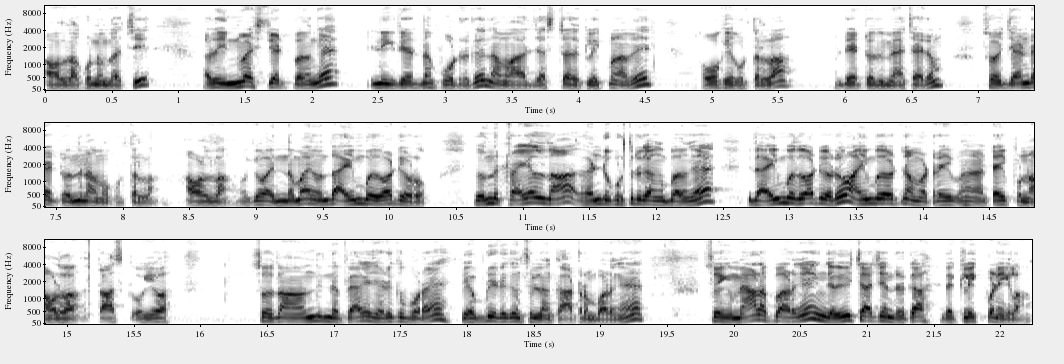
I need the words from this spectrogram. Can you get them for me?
அவ்வளோதான் கொண்டு வந்தாச்சு. அது இன்வாய்ஸ் டேட் பாருங்கள் இன்றைக்கி டேட் தான் போட்டிருக்கு. நம்ம ஜஸ்ட் அதை கிளிக் பண்ணாவே ஓகே கொடுத்துடலாம். டேட் வந்து மேட்ச் ஆகிடும் ஸோ ஜென்ரேட் வந்து நம்ம கொடுத்துடலாம். அவ்வளோதான் ஓகேவா இந்த மாதிரி வந்து ஐம்பது வாட்டி வரும். இது வந்து ட்ரையல் தான். ரெண்டு கொடுத்துருக்காங்க பாருங்கள் இது ஐம்பது வாட்டி வரும். ஐம்பது வாட்டி நம்ம ட்ரை டைப் பண்ணணும் அவ்வளோதான் டாஸ்க் ஓகேவா ஸோ நான் வந்து இந்த பேக்கேஜ் எடுக்க போகிறேன் இப்போ எப்படி எடுக்குன்னு சொல்லி நான் காட்டுறேன் பாருங்கள் ஸோ இங்கே மேலே பாருங்கள் இங்கே ரீசார்ஜ்னு இருக்கா? இதை கிளிக் பண்ணிக்கலாம்.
